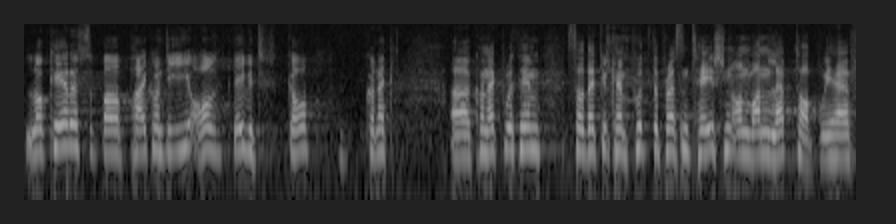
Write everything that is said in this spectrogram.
Coceres about PyCon.de? All David, go connect. uh, connect with him so that you can put the presentation on one laptop. We have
